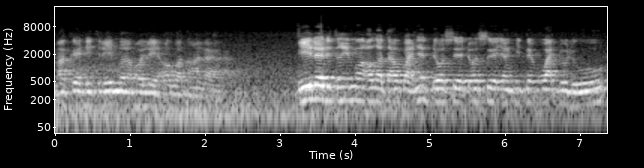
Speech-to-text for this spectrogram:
Maka diterima oleh Allah Ta'ala. Bila diterima Allah taubatnya, dosa-dosa yang kita buat dulu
